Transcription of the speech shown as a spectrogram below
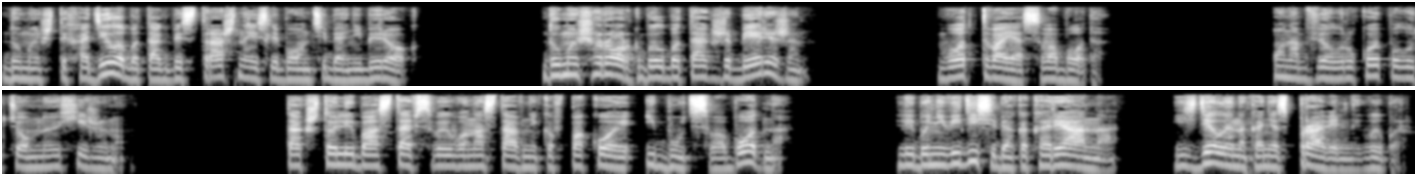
Думаешь, ты ходила бы так бесстрашно, если бы он тебя не берег? Думаешь, Рорк был бы так же бережен? Вот твоя свобода. Он обвел рукой полутемную хижину. Так что либо оставь своего наставника в покое и будь свободна, либо не веди себя как Арианна и сделай, наконец, правильный выбор.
